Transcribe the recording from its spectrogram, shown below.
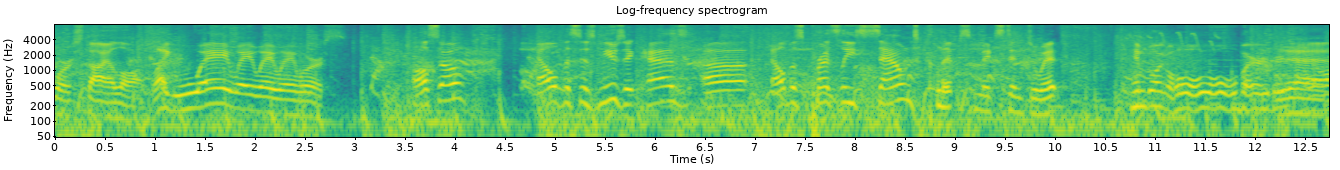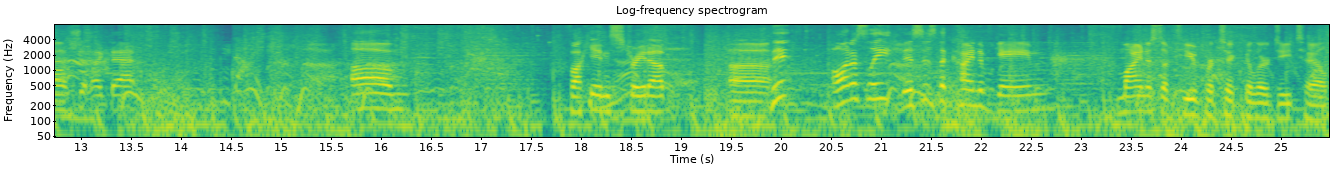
worse dialogue. Like way, way, way, way worse. Also, Elvis's music has uh, Elvis Presley sound clips mixed into it. Him going, oh, baby, and all shit like that. Um, fucking straight up. Thi- honestly, this is the kind of game, minus a few particular details,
